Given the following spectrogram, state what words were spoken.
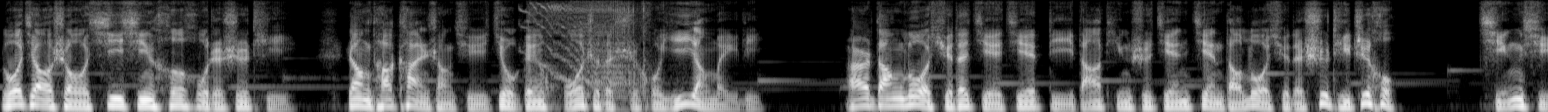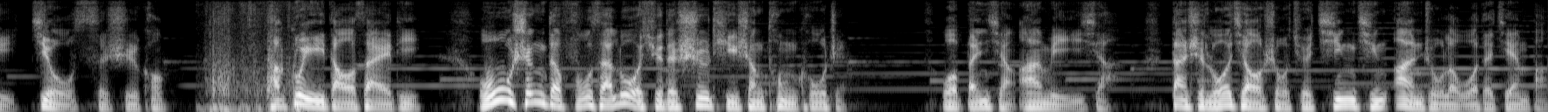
罗教授悉心呵护着尸体，让他看上去就跟活着的时候一样美丽。而当落雪的姐姐抵达停尸间，见到落雪的尸体之后，情绪就此失控。她跪倒在地，无声地伏在落雪的尸体上痛哭着。我本想安慰一下，但是罗教授却轻轻按住了我的肩膀，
